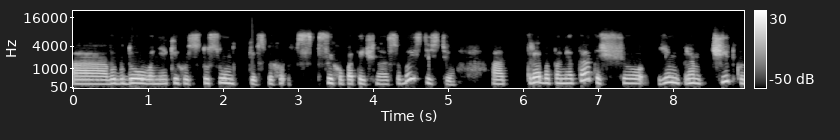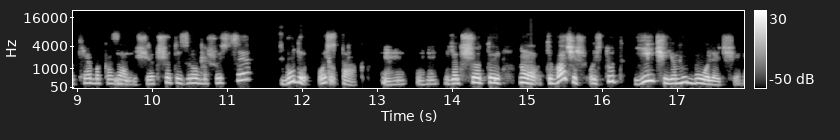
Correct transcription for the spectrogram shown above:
а, вибудовуванні якихось стосунків з, психо- з психопатичною особистістю, а, треба пам'ятати, що їм прям чітко треба казати, що якщо ти зробиш ось це, буде ось так. Угу, угу. Якщо ти, ну, ти бачиш, ось тут їй чи йому боляче.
